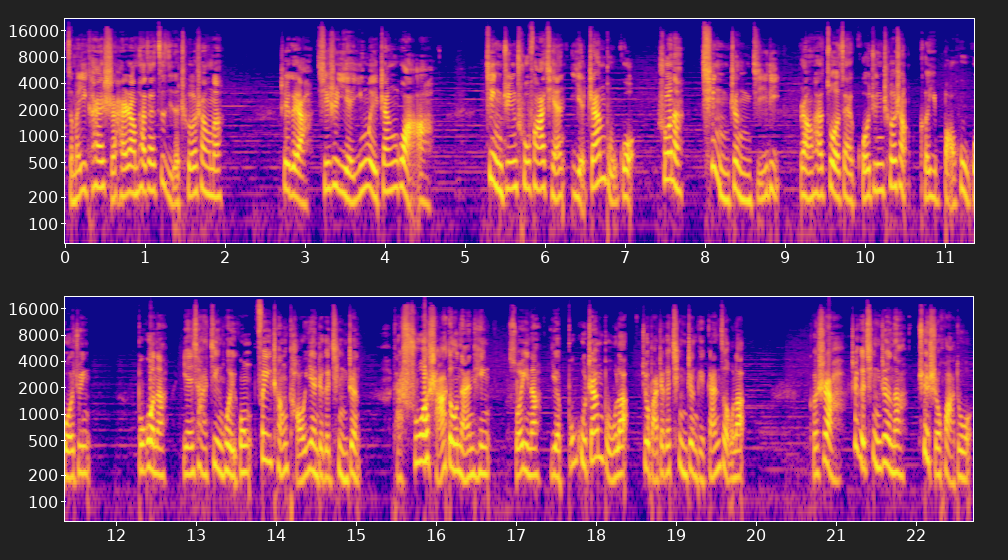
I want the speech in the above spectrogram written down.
怎么一开始还让他在自己的车上呢？这个呀，其实也因为占卦啊，晋军出发前也占卜过，说呢庆正吉利，让他坐在国君车上可以保护国君。不过呢，眼下晋惠公非常讨厌这个庆正，他说啥都难听，所以呢也不顾占卜了，就把这个庆正给赶走了。可是啊，这个庆正呢确实话多，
